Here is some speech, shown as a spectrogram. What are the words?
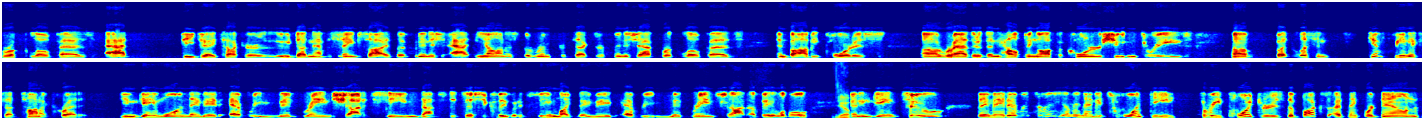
Brook Lopez, at PJ Tucker, who doesn't have the same size, but finish at Giannis, the rim protector. Finish at Brook Lopez and Bobby Portis, uh, rather than helping off a corner shooting threes. Uh, but listen, give Phoenix a ton of credit. In game one, they made every mid-range shot. It seemed, not statistically, but it seemed like they made every mid-range shot available. Yep. And in game two, they made every three. I mean, they made 23 pointers. The Bucks, I think, were down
